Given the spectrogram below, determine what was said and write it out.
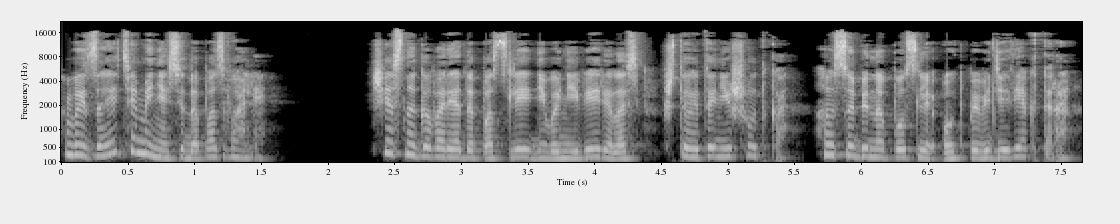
Вы за этим меня сюда позвали?» Честно говоря, до последнего не верилось, что это не шутка, особенно после отповеди ректора –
